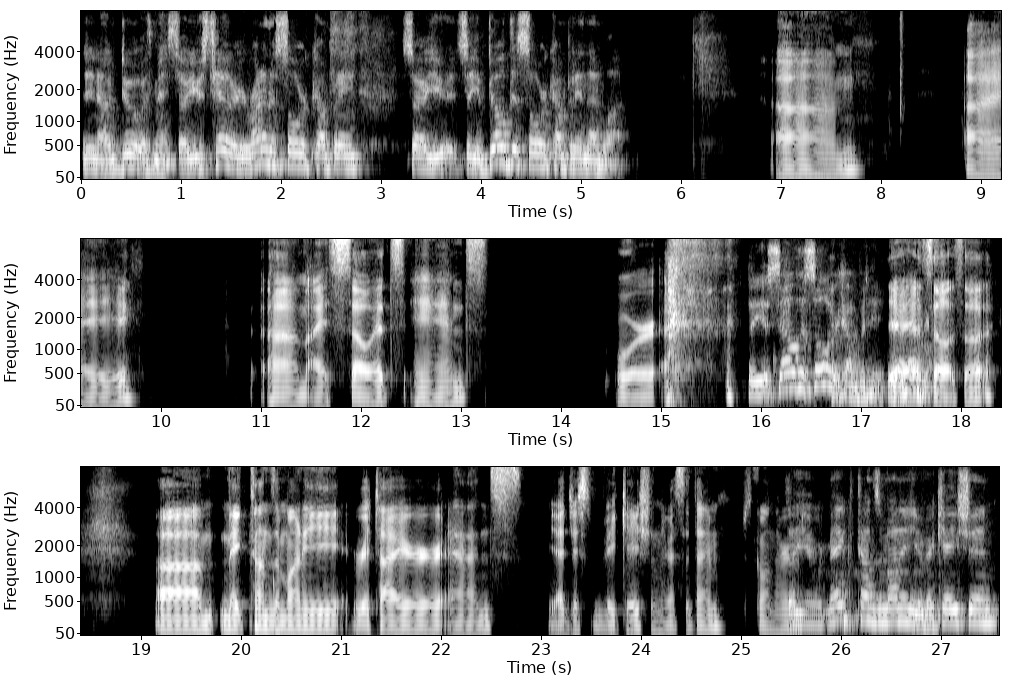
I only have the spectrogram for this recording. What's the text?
you know do it with me. So you Taylor, you're running the solar company. So you so you build this solar company, and then what? Um, I um, I sell it and or so you sell the solar company. Yeah, yeah sell it, sell it. Um, make tons of money, retire, and yeah, just vacation the rest of the time. Just go on the road. So you make tons of money, you vacation,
